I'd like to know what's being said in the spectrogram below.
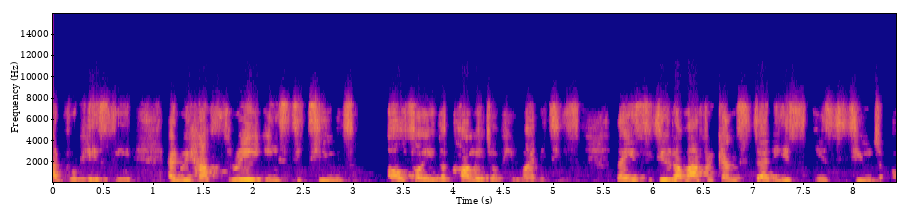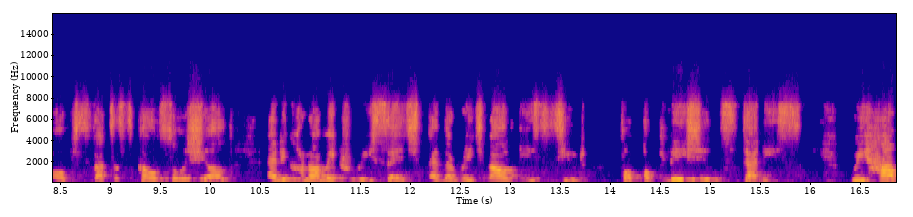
Advocacy. And we have three institutes also in the College of Humanities. The Institute of African Studies, Institute of Statistical, Social, and Economic Research, at the Regional Institute for Population Studies. We have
